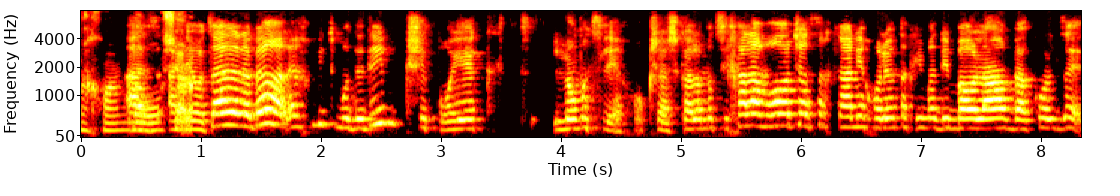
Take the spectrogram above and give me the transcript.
נכון, ברור שלא. אז אני רוצה לדבר על איך מתמודדים כשפרויקט לא מצליח, או כשההשקעה לא מצליחה, למרות שהשחקן יכול להיות הכי מדהים בעולם והכל זה.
